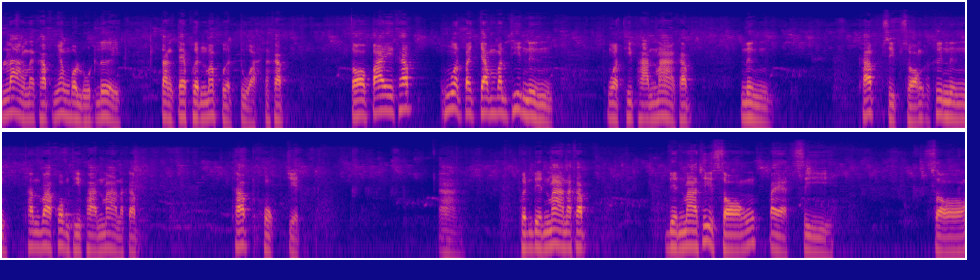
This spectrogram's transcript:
นล่างนะครับยังบอลุดเลย ตั้งแต่เพิ่นมาเปิดตัวนะครับ ต่อไปครับงวดประจำวันที่หนึ่งงวดที่ผ่านมาครับหนึ่งทับสิบสองก็คือหนึ่งท่านว่าคมที่ผ่านมานะครับ ทับหกเจ็ดอ่า เพิ่นเด่นมากนะครับ เด่นมาที่สองแปดสี่สอง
